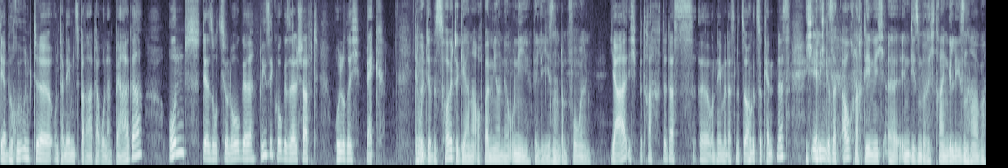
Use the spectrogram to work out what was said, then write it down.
der berühmte Unternehmensberater Roland Berger und der Soziologe Risikogesellschaft Ulrich Beck. Der wird ja bis heute gerne auch bei mir an der Uni gelesen und empfohlen. Ja, ich betrachte das äh, und nehme das mit Sorge zur Kenntnis. Ich ehrlich in, gesagt auch, nachdem ich äh, in diesen Bericht reingelesen habe.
